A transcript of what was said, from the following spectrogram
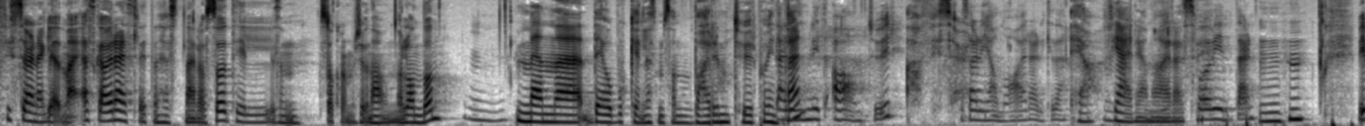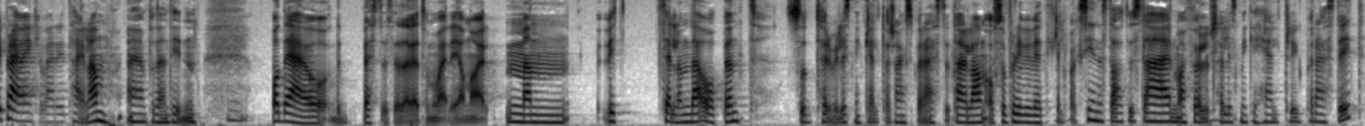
fy søren, jeg gleder meg. Jeg skal jo reise litt den høsten her også, til liksom, Stockholm, København og London. Men uh, det å booke en liksom sånn varm tur på vinteren Det er en liksom litt annen tur. Åh, Fy Og så er det januar, er det ikke det? Ja, 4. januar reiser vi. På vinteren. vinteren. -hmm. Vi pleier jo egentlig å være i Thailand uh, på den tiden. Mm. Og det er jo det beste stedet jeg vet om å være i januar. Men vi, selv om det er åpent, så tør vi liksom ikke helt ta sjanse på å reise til Thailand. Også fordi vi vet ikke helt vaksinestatus det er. Man føler seg liksom ikke helt trygg på å reise dit.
